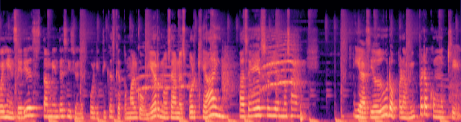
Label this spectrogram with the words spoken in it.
pues en serio es también decisiones políticas que toma el gobierno, o sea, no es porque, ay, hace eso y él no sabe. Y ha sido duro para mí, pero como que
